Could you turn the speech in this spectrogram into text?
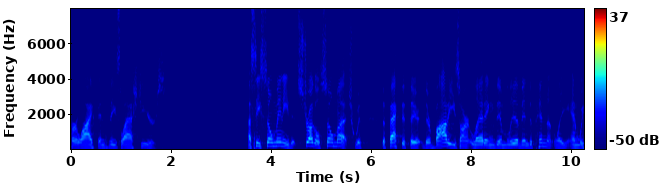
her life into these last years. I see so many that struggle so much with the fact that their, their bodies aren't letting them live independently, and we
